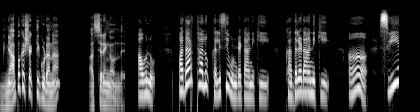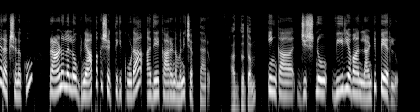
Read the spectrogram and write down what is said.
జ్ఞాపక శక్తి కూడానా? ఆశ్చర్యంగా ఉంది. అవును. పదార్థాలు కలిసి ఉండటానికి కదలడానికి ఆ స్వీయ రక్షణకు ప్రాణులలో జ్ఞాపక శక్తికి కూడా అదే కారణమని చెప్తారు. అద్భుతం. ఇంకా జిష్ణు వీర్యవాన్ లాంటి పేర్లు.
